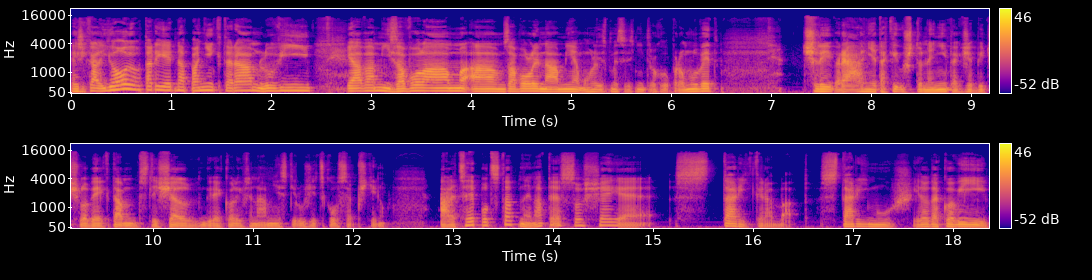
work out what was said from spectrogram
říkali, jo, jo, tady je jedna paní, která mluví, já vám ji zavolám a zavolali nám ji a mohli jsme si s ní trochu promluvit. Čili reálně taky už to není tak, že by člověk tam slyšel kdekoliv na náměstí lužickou srbštinu. Ale co je podstatné, na té soše je starý krabat, starý muž. Je to takový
